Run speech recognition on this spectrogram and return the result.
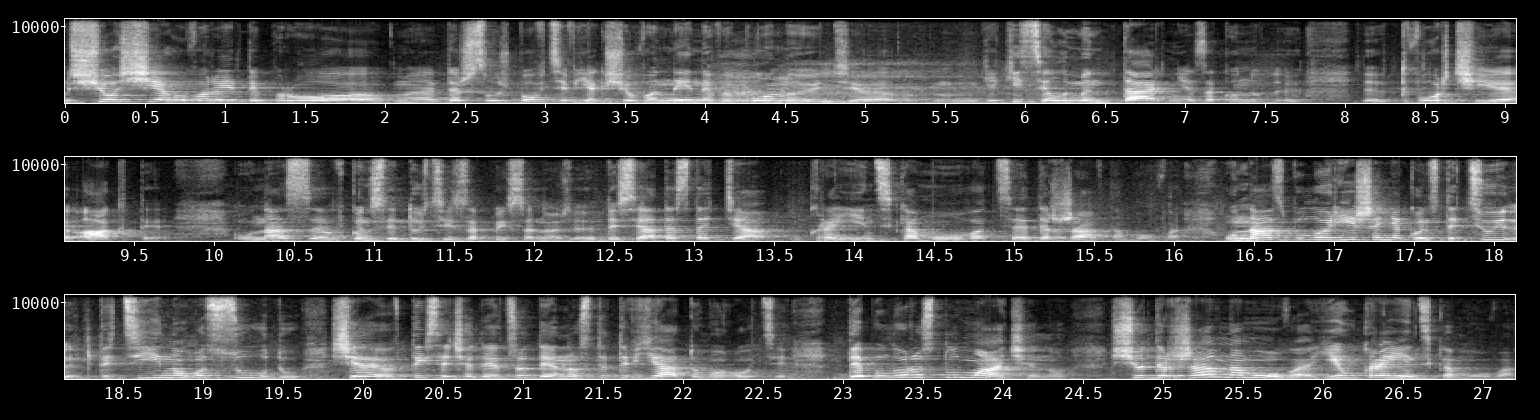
що ще говорити про держслужбовців, якщо вони не виконують е, якісь елементарні законотворчі акти? У нас е, в Конституції записано 10 стаття Українська мова це державна мова. У нас було рішення Конституційного суду ще в 1999 році, де було розтлумачено, що державна мова є українська мова.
